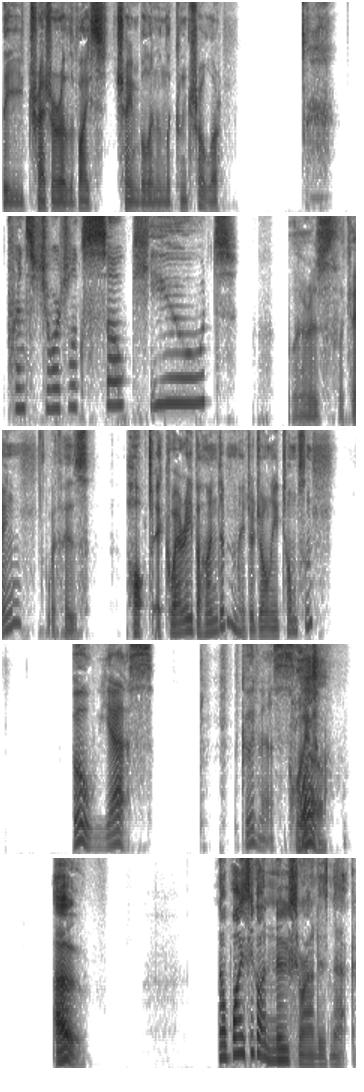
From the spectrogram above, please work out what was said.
The treasurer, the vice chamberlain, and the controller. Prince George looks so cute. There is the king with his hot equerry behind him, Major Johnny Thompson. Oh yes. Goodness. Quite. Where? Oh. Now, why has he got a noose around his neck?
